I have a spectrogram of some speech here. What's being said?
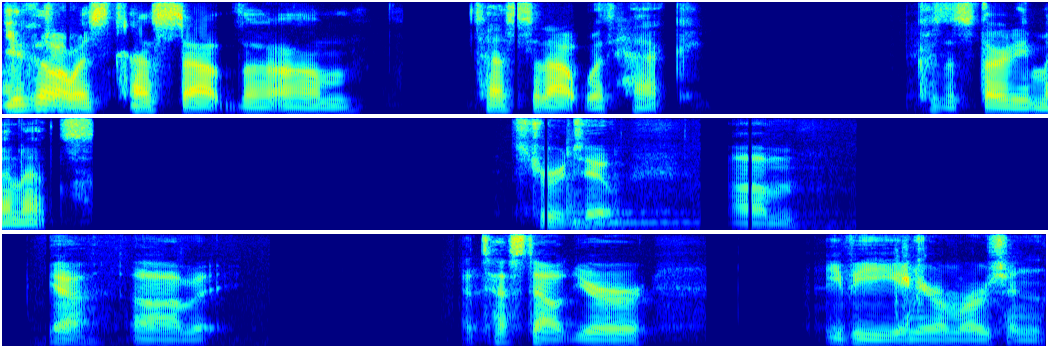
you can always test out the um, test it out with Heck, because it's thirty minutes. It's true too um yeah um test out your ev and your immersion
